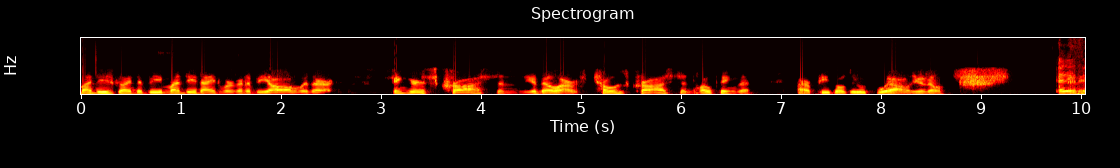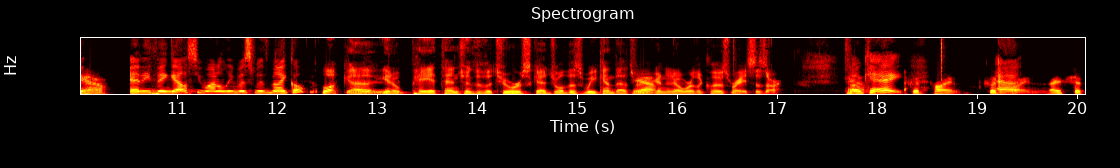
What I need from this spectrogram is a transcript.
Monday's going to be Monday night. We're going to be all with our fingers crossed and you know our toes crossed and hoping that our people do well you know Anything, anyhow anything else you want to leave us with, Michael? Look, uh, you know, pay attention to the tour schedule this weekend. That's where Yeah. you're going to know where the close races are. Yeah. Okay. good point good Uh, point nice to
